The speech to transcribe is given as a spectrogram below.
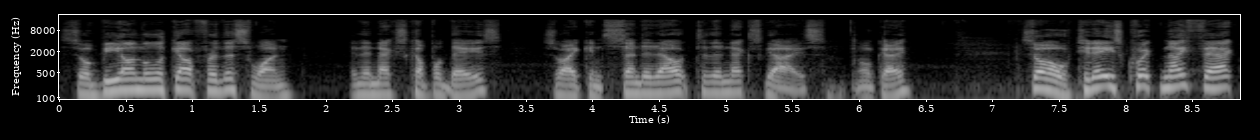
So be on the lookout for this one in the next couple days so I can send it out to the next guys. Okay? So today's quick knife fact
